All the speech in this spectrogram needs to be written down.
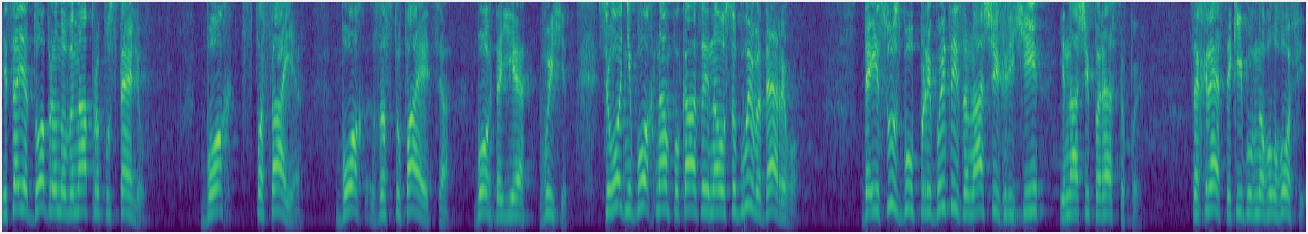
І це є добра новина про пустелю. Бог спасає, Бог заступається, Бог дає вихід. Сьогодні Бог нам показує на особливе дерево, де Ісус був прибитий за наші гріхи і наші переступи. Це хрест, який був на Голгофі.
